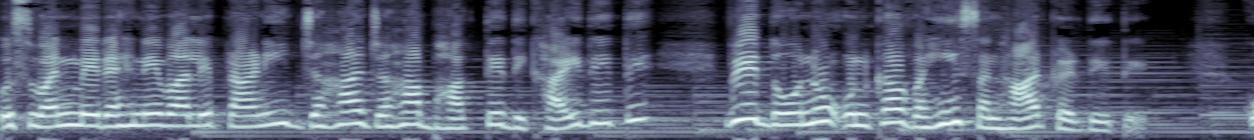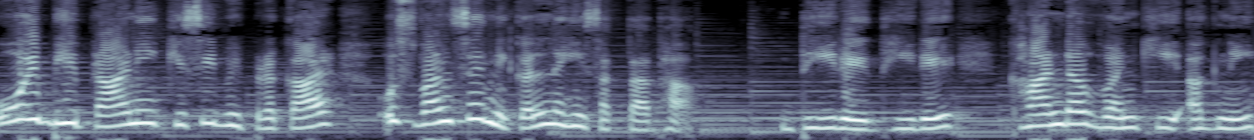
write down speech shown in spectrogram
उस वन में रहने वाले प्राणी जहाँ जहाँ भागते दिखाई देते, वे दोनों उनका वहीं संहार कर देते। कोई भी प्राणी किसी भी प्रकार उस वन से निकल नहीं सकता था। धीरे धीरे खांडव वन की अग्नि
